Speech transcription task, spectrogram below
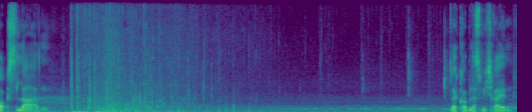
Brocks laden. Na komm, lass mich rein.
